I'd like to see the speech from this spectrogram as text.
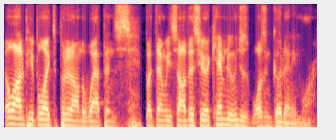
A lot of people like to put it on the weapons, but then we saw this year Cam Newton just wasn't good anymore.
